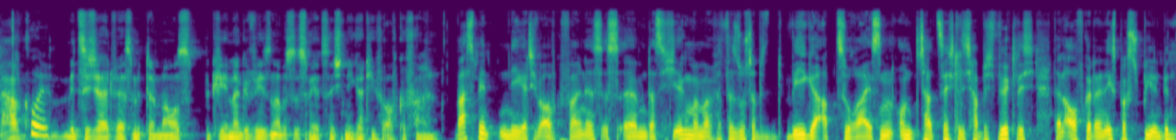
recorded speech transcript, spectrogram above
klar, Cool. mit Sicherheit wäre es mit der Maus bequemer gewesen, aber es ist mir jetzt nicht negativ aufgefallen. Was mir negativ aufgefallen ist, ist, ähm, dass ich irgendwann mal versucht habe, Wege abzureißen. Und tatsächlich habe ich wirklich dann aufgehört, an Xbox zu spielen, bin,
